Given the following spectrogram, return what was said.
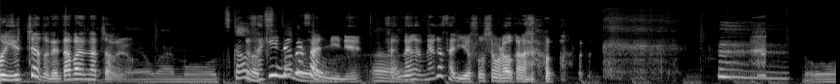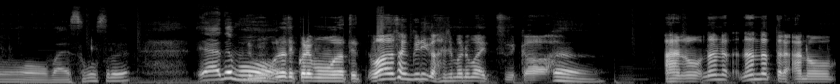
これ言っちゃうとネタバレになっちゃうのよ。ねお前もう使うの先に長さんにね、うんさ長長さんに予想してもらおうかなと。おーお前そうする？いやででももだってこれもう、だって、ワーサングリーが始まる前っつうか、うんあの、なんだ、なんだったら、あの、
